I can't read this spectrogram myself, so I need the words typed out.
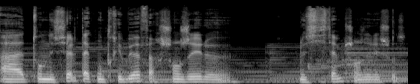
à ton échelle, t'as contribué à faire changer le, le système, changer les choses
